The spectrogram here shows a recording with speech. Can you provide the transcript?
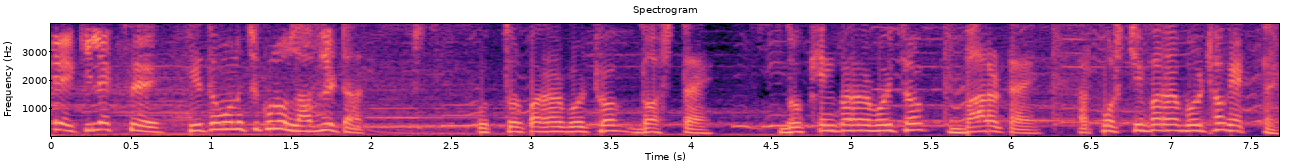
এ, কি লেখছে? এ তো মনে হচ্ছে কোনো লাভ লেটার উত্তর পাড়ার বৈঠক দশটায় দক্ষিণ পাড়ার বৈঠক বারোটায়, আর পশ্চিম পাড়ার বৈঠক একটায়।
